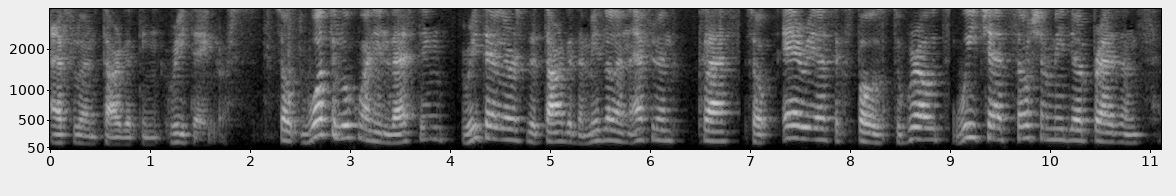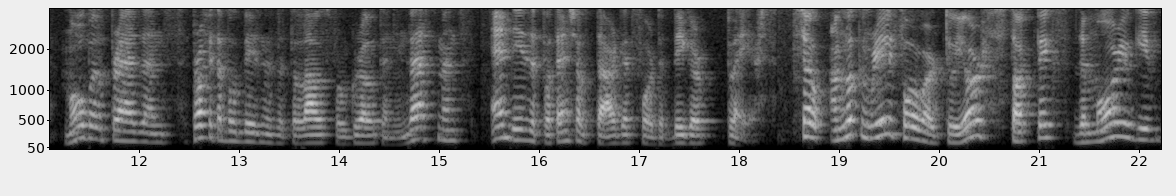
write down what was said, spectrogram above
affluent targeting retailers. So, what to look when investing? Retailers that target the middle and affluent class, so areas exposed to growth, WeChat, social media presence, mobile presence, profitable business that allows for growth and investments, and is a potential target for the bigger players. So, I'm looking really forward to your stock picks. The more you give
